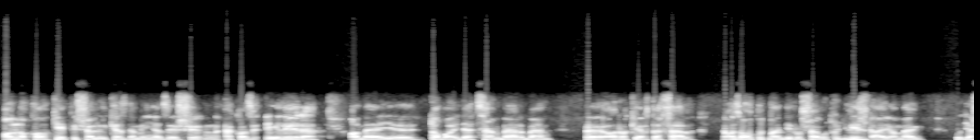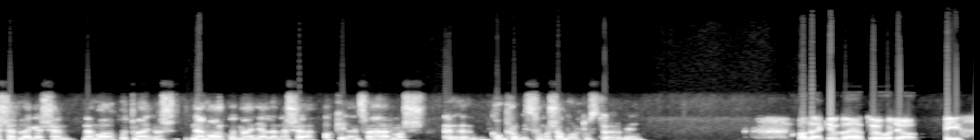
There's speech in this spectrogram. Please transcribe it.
annak a képviselői kezdeményezésének az élére, amely tavaly decemberben arra kérte fel az alkotmánybíróságot, hogy vizsgálja meg, hogy esetlegesen nem, alkotmányos, nem alkotmányellenese a 93-as kompromisszumos abortusz törvény. Az elképzelhető, hogy a PISZ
